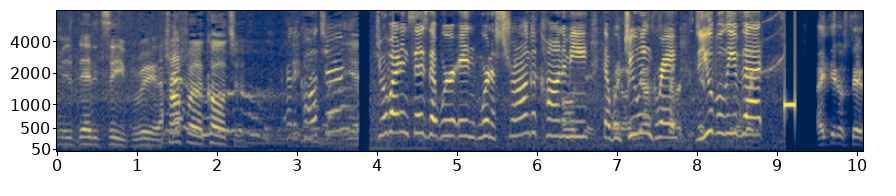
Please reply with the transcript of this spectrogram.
I miss Daddy T for real. Trump for the culture. For the culture? Joe Biden says that we're in we're in a strong economy, that we're bueno, doing ya great. Do you believe that? Ahí tiene usted,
